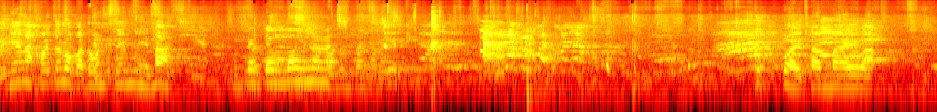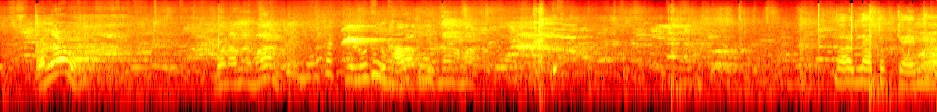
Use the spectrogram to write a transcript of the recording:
อย่างเงี้ยนะคอยจะหลบอะโดนเต็มเลยเห็นป่ะเดินเต็มบ้องหน้าปล่อยทำไมวะมาเร็วมันเอาหน่อยมันถ้าใครรู้ถุงเท้ากูกูหน้ามามาเราตกใจมาก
